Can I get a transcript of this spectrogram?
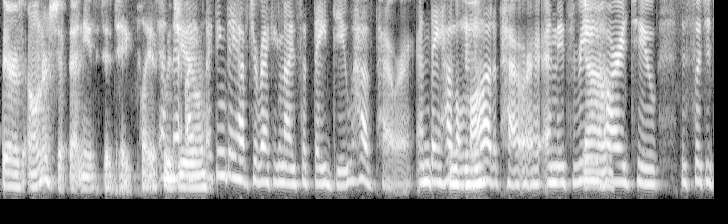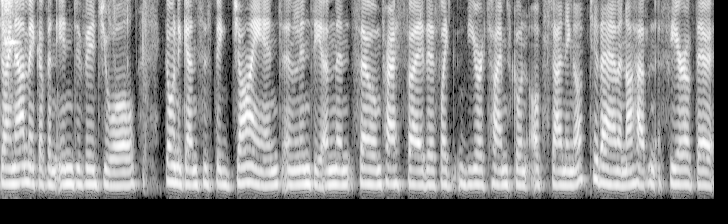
there's ownership that needs to take place. And would you? I, I, think they have to recognize that they do have power, and they have mm-hmm. a lot of power, and it's really yeah. hard to. There's such a dynamic of an individual going against this big giant, and Lindsay. I'm then so impressed by this, like New York Times going up, standing up to them, and not having a fear of the,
